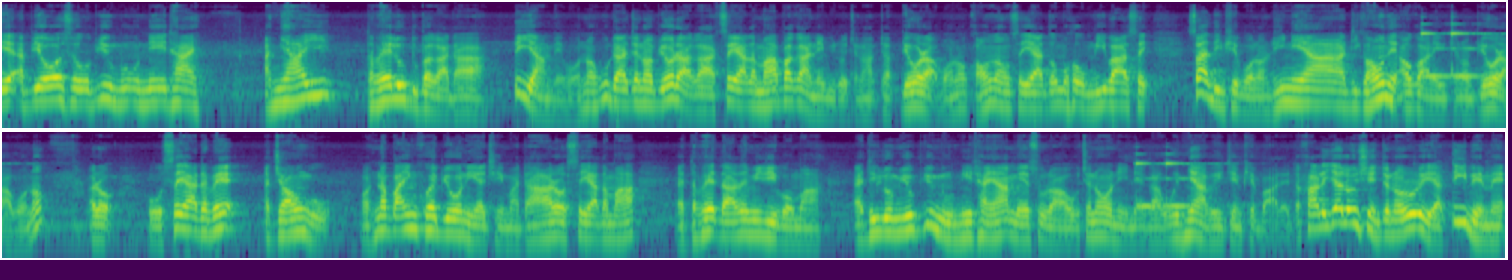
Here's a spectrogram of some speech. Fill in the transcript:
ရဲ့အပြောဆိုအပြုမှုအနေအထိုင်အများကြီးတပည့်လို့သူဘက်ကဒါ သိရမယ်ပေါ့နော်အခုဒါကျွန်တော်ပြောတာကဆရာသမားဘက်ကနေပြီးတော့ကျွန်တော်ဒါပြောတာပေါ့နော်ခေါင်းဆောင်ဆရာတော့မဟုတ်မိဘစိတ်စသည်ဖြစ်ပေါ့နော်ဒီနေရာဒီခေါင်းစဉ်အောက်ကနေကျွန်တော်ပြောတာပေါ့နော်အဲ့တော့ဟိုဆရာတပည့်အကြောင်းကိုနှစ်ပိုင်းခွဲပြောနေတဲ့အချိန်မှာဒါကတော့ဆရာသမားအဲတပည့်သားသမီးတွေပေါ်မှာအဲဒီလိုမျိုးပြုမှုနေထိုင်ရမယ်ဆိုတာကိုကျွန်တော်အနေနဲ့ကဝေမျှပေးခြင်းဖြစ်ပါတယ်တခါလေရလို့ရှိရင်ကျွန်တော်တို့တွေကတိပင်မဲ့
